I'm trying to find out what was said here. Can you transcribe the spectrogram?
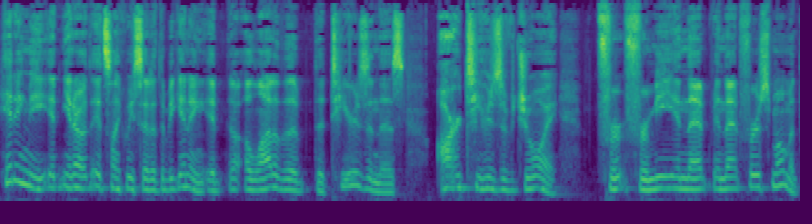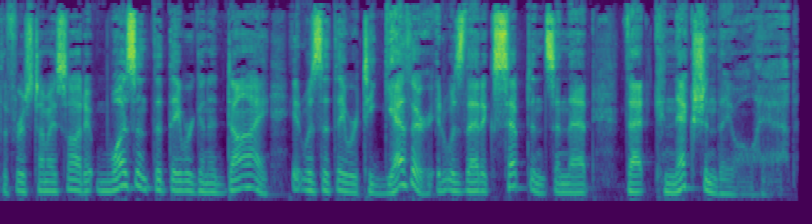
hitting me. It, you know, it's like we said at the beginning. It, a lot of the, the tears in this are tears of joy. For, for me in that, in that first moment, the first time I saw it, it wasn't that they were going to die. It was that they were together. It was that acceptance and that, that connection they all had.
